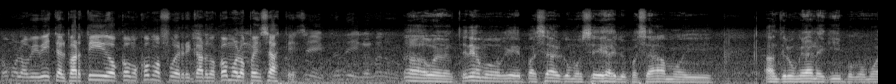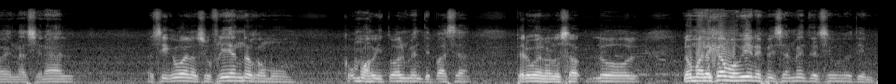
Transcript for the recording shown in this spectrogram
¿Cómo lo viviste el partido? ¿Cómo, cómo fue, Ricardo? ¿Cómo lo pensaste? Ah, bueno, teníamos que pasar como sea y lo pasamos y ante un gran equipo como es Nacional. Así que bueno, sufriendo como, como habitualmente pasa, pero bueno, lo, lo manejamos bien especialmente el segundo tiempo.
